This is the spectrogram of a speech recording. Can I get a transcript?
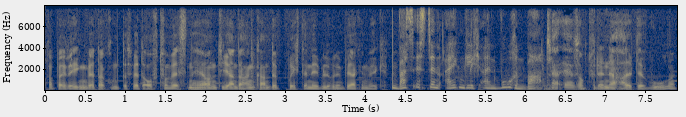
Gerade bei Regenwetter kommt das Wetter oft vom Westen her und hier an der Hangkante bricht der Nebel über den Berg hinweg. Was ist denn eigentlich ein Wurenwart? Ja, er sorgt für den Erhalt der Wure.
